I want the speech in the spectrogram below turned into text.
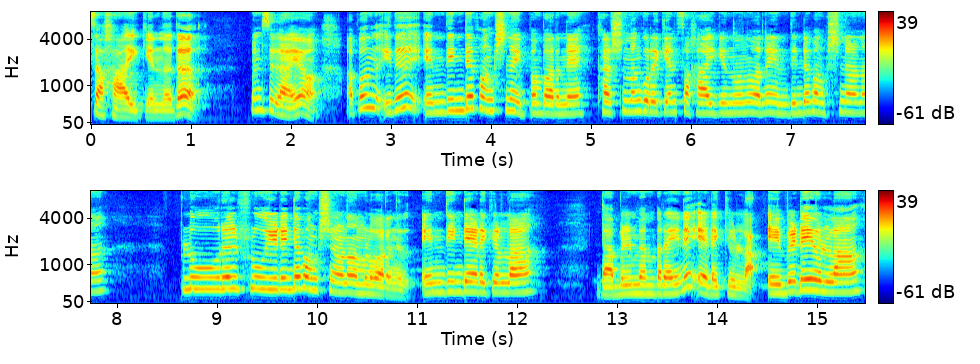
സഹായിക്കുന്നത്. മനസ്സിലായോ? അപ്പം ഇത് എന്തിന്റെ ഫംഗ്ഷനാണ് ഇപ്പം പറഞ്ഞേ? കർഷണം കുറയ്ക്കാൻ സഹായിക്കുന്നു എന്ന് പറഞ്ഞാൽ എന്തിന്റെ ഫംഗ്ഷനാണ് പ്ലൂറൽ ഫ്ലൂയിഡിന്റെ ഫംഗ്ഷനാണ് നമ്മൾ പറഞ്ഞത്. എന്തിന്റെ ഇടയ്ക്കുള്ള? ഡബിൾ മെമ്പറൈന് ഇടയ്ക്കുള്ള. എവിടെയുള്ള?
